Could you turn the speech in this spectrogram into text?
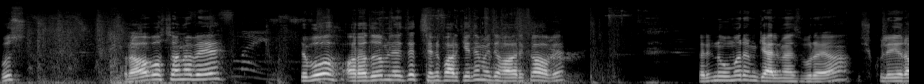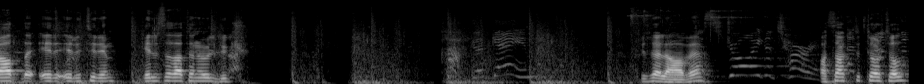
Gus. Bravo sana be. İşte bu. Aradığım lezzet seni fark edemedi. Harika abi. Karina umarım gelmez buraya. Şu kuleyi rahatla er- eritirim. Gelirse zaten öldük. Güzel abi. Attack the turtle.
